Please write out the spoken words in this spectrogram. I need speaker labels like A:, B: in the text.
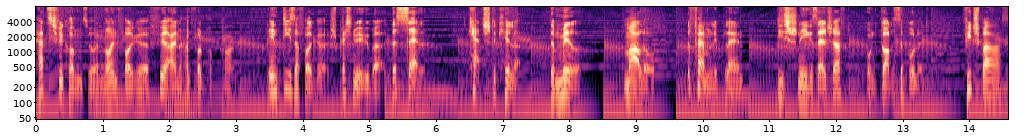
A: Herzlich willkommen zur neuen Folge für eine Handvoll Popcorn. In dieser Folge sprechen wir über The Cell, Catch the Killer, The Mill, Marlowe, The Family Plan, Die Schneegesellschaft und God is a Bullet. Viel Spaß!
